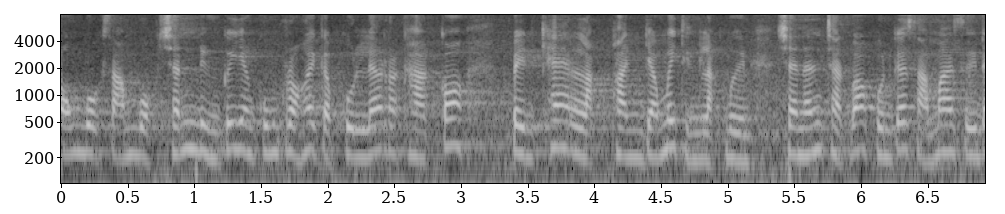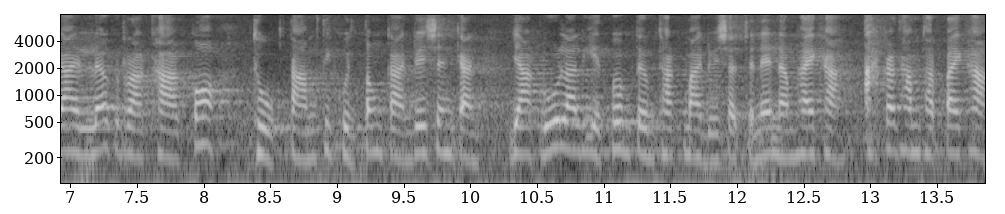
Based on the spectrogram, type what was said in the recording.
2บวก3บวกชั้นหนึ่งก็ยังคุ้มครองให้กับคุณและราคาก็เป็นแค่หลักพันยังไม่ถึงหลักหมื่น ฉะนั้นฉัดว่าคุณก็สามารถซื้อได้และราคาก็ถูกตามที่คุณต้องการด้วยเช่นกัน อยากรู้รายละเอียดเพิ่มเติมทักมาเดี๋ยวฉัดจะแนะนำให้ค่ะอะกระทำถัดไปค่ะ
